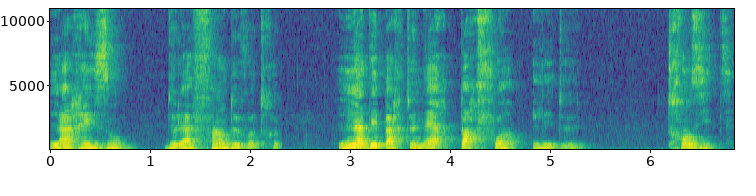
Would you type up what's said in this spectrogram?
la raison de la fin de votre L'un des partenaires, parfois les deux, transitent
